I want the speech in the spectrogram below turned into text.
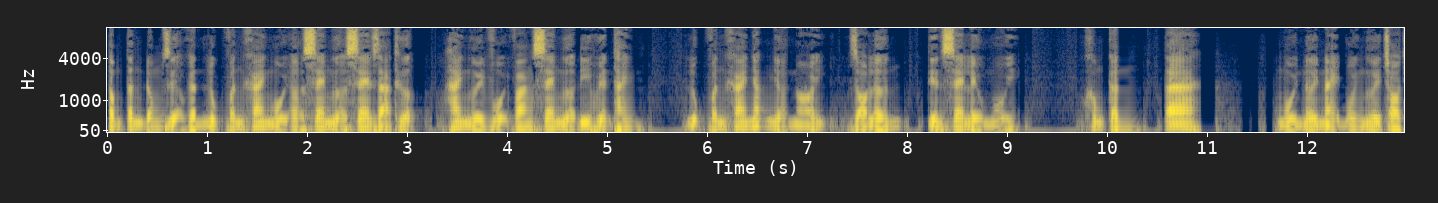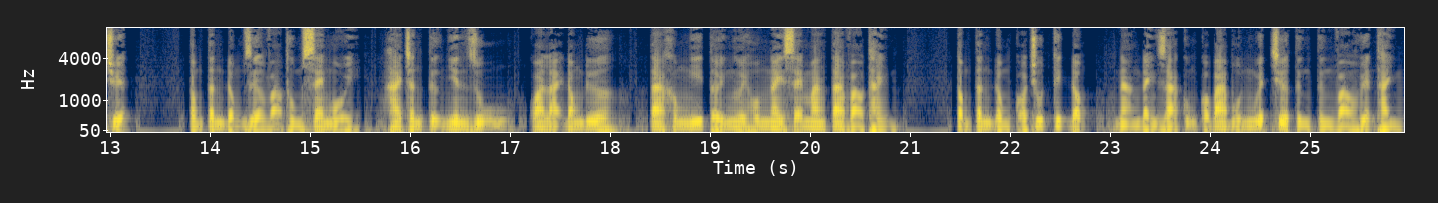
Tống Tân Đồng dựa gần Lục Vân Khai ngồi ở xe ngựa xe giá thượng, hai người vội vàng xe ngựa đi huyện thành. Lục Vân Khai nhắc nhở nói, gió lớn, tiến xe lều ngồi. Không cần, ta ngồi nơi này bồi ngươi trò chuyện. Tống Tân Đồng dựa vào thùng xe ngồi, hai chân tự nhiên rũ, qua lại đong đưa. Ta không nghĩ tới ngươi hôm nay sẽ mang ta vào thành. Tống Tân Đồng có chút kích động, nàng đánh giá cũng có ba bốn nguyệt chưa từng từng vào huyện thành,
